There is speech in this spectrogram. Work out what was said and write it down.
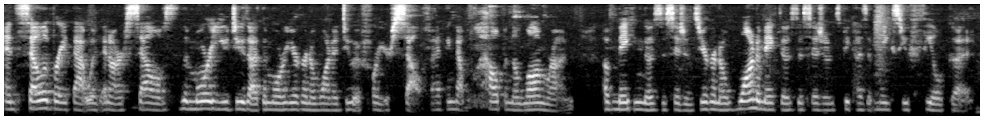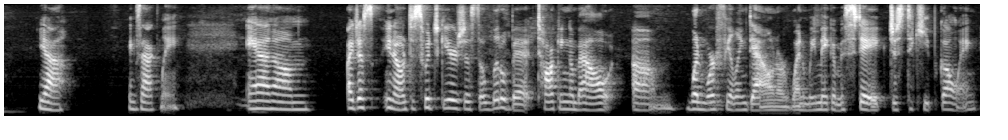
and celebrate that within ourselves, the more you do that, the more you're going to want to do it for yourself. And I think that will help in the long run of making those decisions. You're going to want to make those decisions because it makes you feel good. Yeah, exactly. And um, I just, you know, to switch gears just a little bit, talking about um, when we're feeling down or when we make a mistake, just to keep going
